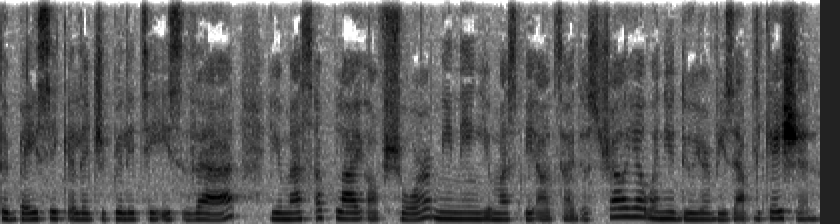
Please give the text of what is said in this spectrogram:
The basic eligibility is that you must apply offshore, meaning you must be outside Australia when you do your visa application.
